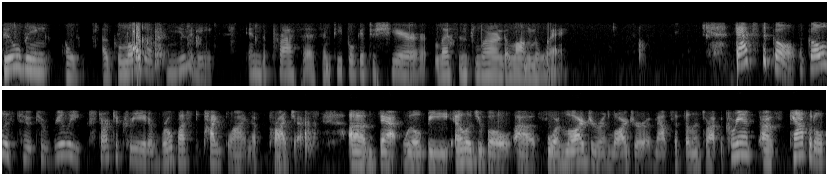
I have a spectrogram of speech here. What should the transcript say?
building a, a global community in the process, and people get to share lessons learned along the way that's the goal. The goal is to, to really start to create a robust pipeline of projects um, that will be eligible uh, for larger and larger amounts of philanthropic grant of capital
